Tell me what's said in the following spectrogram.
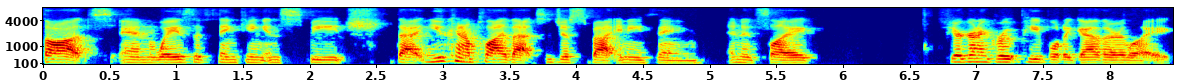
thoughts and ways of thinking and speech that you can apply that to just about anything. And it's like if you're gonna group people together, like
